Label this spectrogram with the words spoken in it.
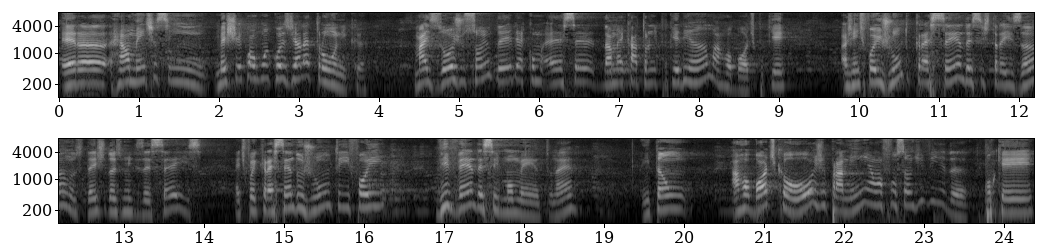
era realmente assim mexer com alguma coisa de eletrônica. Mas hoje o sonho dele é, como, é ser da mecatrônica, porque ele ama a robótica, porque a gente foi junto crescendo esses três anos, desde 2016, a gente foi crescendo junto e foi vivendo esse momento, né? Então, a robótica hoje, para mim, é uma função de vida, porque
